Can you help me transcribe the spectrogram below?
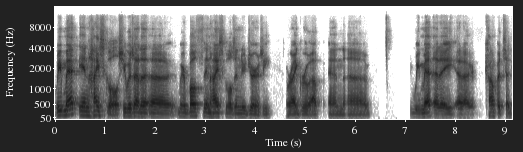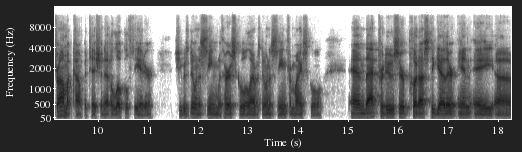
we met in high school. She was at a, uh, we were both in high schools in New Jersey, where I grew up. And uh, we met at a, a, compet- a drama competition at a local theater. She was doing a scene with her school. I was doing a scene from my school. And that producer put us together in a, uh,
